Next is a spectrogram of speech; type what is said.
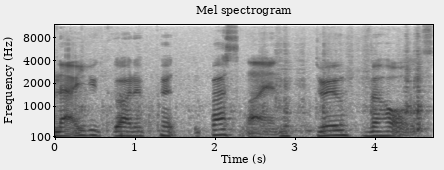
Now you gotta put the bus line through the holes.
